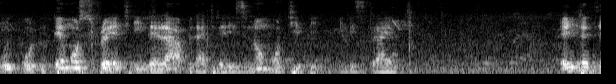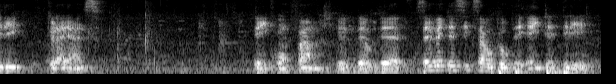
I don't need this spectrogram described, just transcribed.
would, demonstrate in the lab that there is no more TB in this client. 83 clients, they confirmed, the, the 76 out of the 83,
